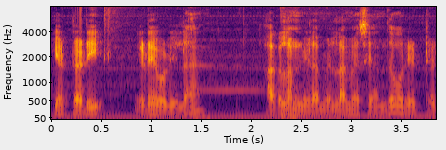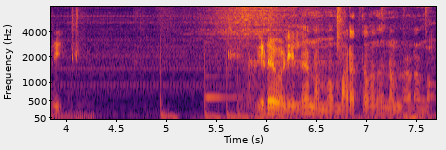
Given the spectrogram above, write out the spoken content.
எட்டு அடி இடைவெளியில் அகலம் நீளம் எல்லாமே சேர்ந்து ஒரு எட்டு அடி இடைவெளியில் நம்ம மரத்தை வந்து நம்ம நடணும்.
